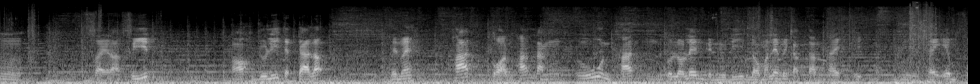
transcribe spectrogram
อืมใส่ละฟีดอ๋อยูริจัดการแล้ว เห็นไหมพาร์ทก่อนพาร์ทหลังนู้นพาร์ทคนเราเล่นเป็นยูริเรามาเล่นเป็นกับตันไทยเฮ้ยนี่ใช้ M4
